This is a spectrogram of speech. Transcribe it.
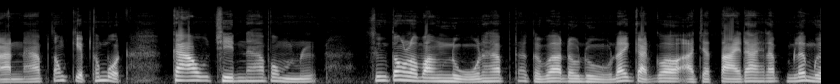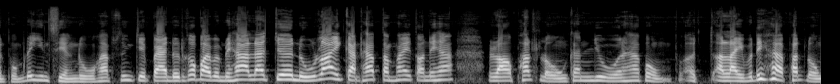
อันนะครับ ต้องเก็บทั้งหมด 9 ชิ้นนะครับผม ซึ่งต้องระวังหนูนะครับ ถ้าเกิดว่าเราหนูได้กัดก็อาจจะตายได้ครับ แล้วเหมือนผมได้ยินเสียงหนูครับ ซึ่งเจแปนเดินเข้าไปแบบนี้ฮะ แล้วเจอหนูไล่กัดครับทำให้ตอนนี้ฮะ เราพัดหลงกันอยู่นะครับผม อะไรวะเนี่ยพัดหลง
